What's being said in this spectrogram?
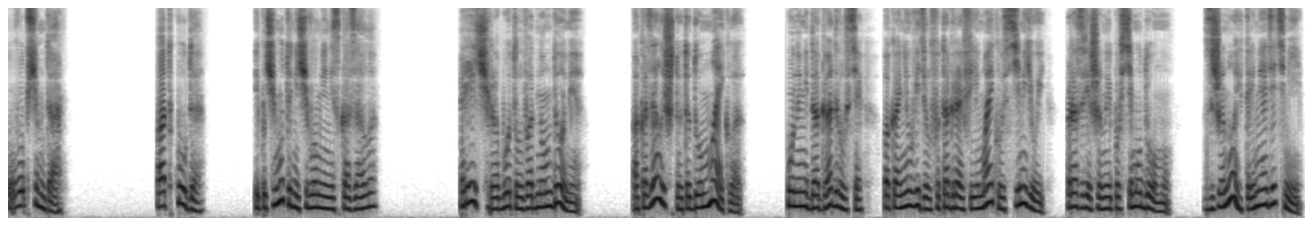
«В общем, да». «Откуда? И почему ты ничего мне не сказала?» Речь работал в одном доме. Оказалось, что это дом Майкла. Он и не догадывался, пока не увидел фотографии Майкла с семьей, развешанные по всему дому, с женой и тремя детьми.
